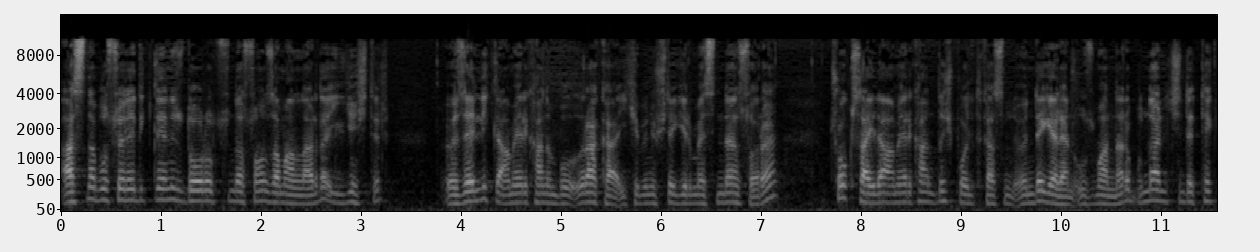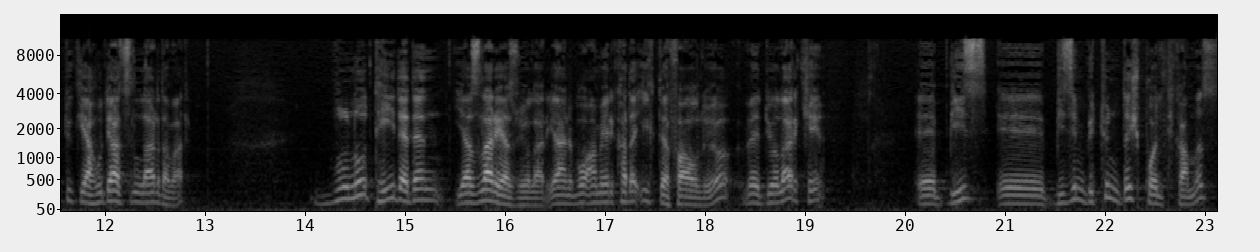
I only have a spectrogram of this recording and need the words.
Aslında bu söyledikleriniz doğrultusunda son zamanlarda ilginçtir. Özellikle Amerika'nın bu Irak'a 2003'te girmesinden sonra çok sayıda Amerikan dış politikasının önde gelen uzmanları, bunların içinde tek tük Yahudi asıllılar da var. Bunu teyit eden yazılar yazıyorlar. Yani bu Amerika'da ilk defa oluyor ve diyorlar ki e, biz e, bizim bütün dış politikamız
